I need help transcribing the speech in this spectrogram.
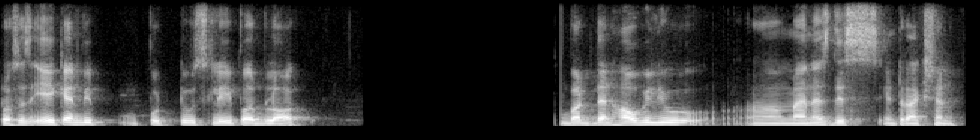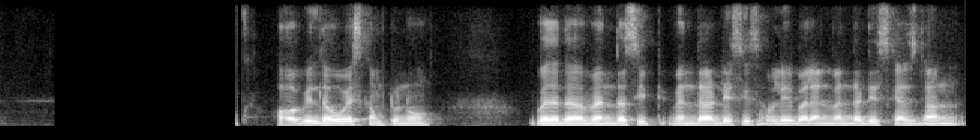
process A can be put to sleep or block, but then how will you uh, manage this interaction? How will the OS come to know whether the when the CPU, when the disk is available and when the disk has done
